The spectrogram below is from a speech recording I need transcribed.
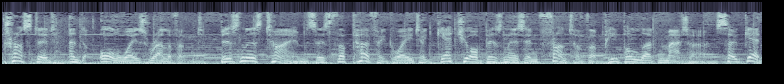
trusted, and always relevant. Business Times is the perfect way to get your business in front of the people that matter. So get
